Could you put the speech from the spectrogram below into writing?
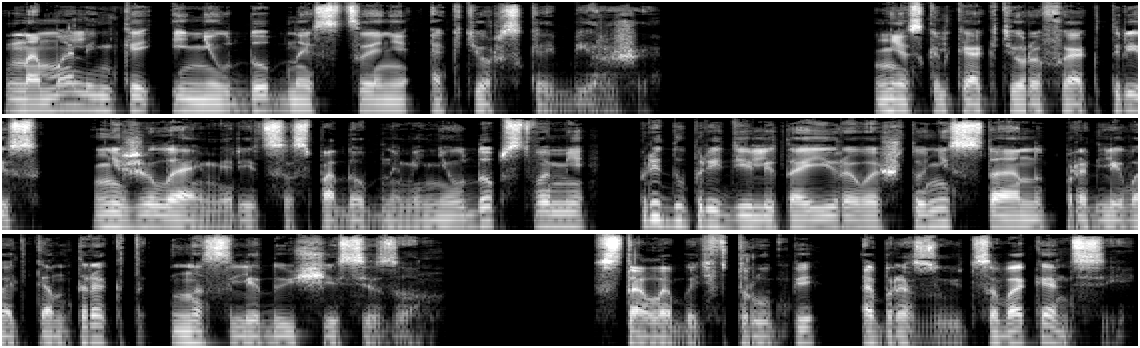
на маленькой и неудобной сцене актерской биржи. Несколько актеров и актрис, не желая мириться с подобными неудобствами, предупредили Таирова, что не станут продлевать контракт на следующий сезон. Стало быть, в труппе образуются вакансии.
